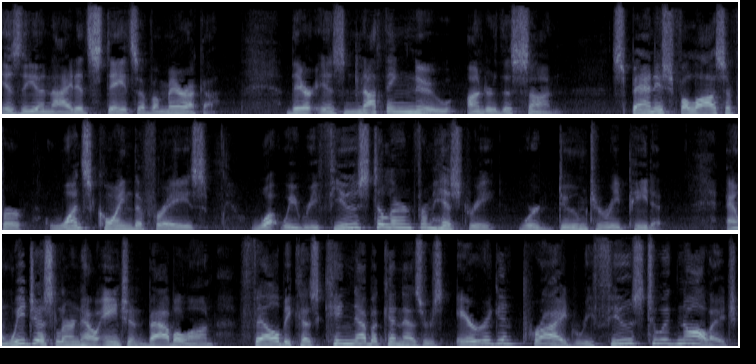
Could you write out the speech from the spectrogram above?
is the United States of America. There is nothing new under the sun. Spanish philosopher once coined the phrase, what we refuse to learn from history, we're doomed to repeat it. And we just learned how ancient Babylon fell because King Nebuchadnezzar's arrogant pride refused to acknowledge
